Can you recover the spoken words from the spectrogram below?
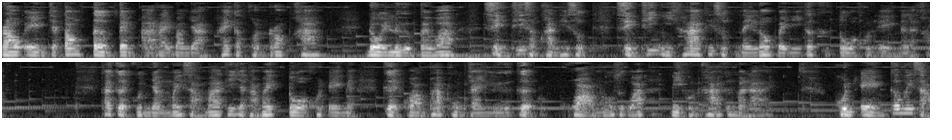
เราเองจะต้องเติมเต็มอะไรบางอย่างให้กับคนรอบข้าง โดยลืมไปว่าสิ่งที่สำคัญที่สุด สิ่งที่มีค่าที่สุดในโลกใบนี้ก็คือตัวคุณเองนั่นแหละครับ ถ้าเกิดคุณยังไม่สามารถที่จะทำให้ตัวคุณเองเนี่ยเกิดความภาคภูมิใจหรือเกิดความรู้สึกว่ามีคุณค่าขึ้นมาได้ คุณเองก็ไม่สา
